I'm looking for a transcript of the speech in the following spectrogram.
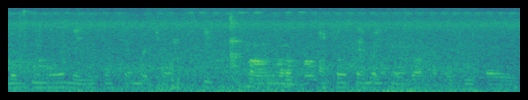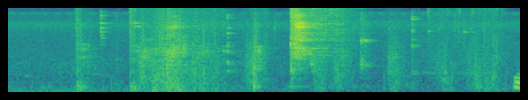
លើកទី1ដែលយើងចង់តែបីចូលពីអត់ចូលតែបីចូលដល់ទៅទីទៅ គឺ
